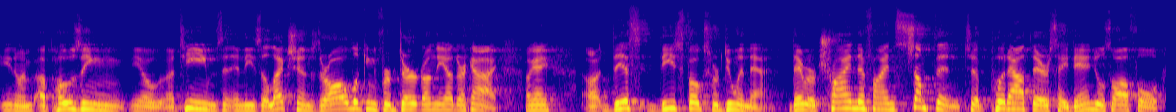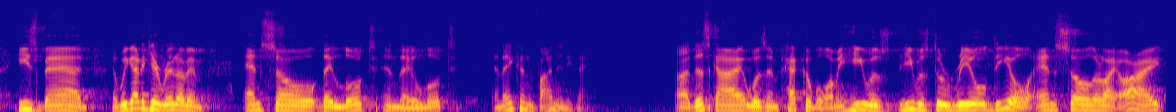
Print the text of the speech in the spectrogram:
you know opposing you know uh, teams in, in, these elections, they're all looking for dirt on the other guy. Okay, uh, this, these folks were doing that. They were trying to find something to put out there, say, Daniel's awful, he's bad, and we got to get rid of him. And so they looked and they looked, and they couldn't find anything. Uh, this guy was impeccable. I mean, he was, he was the real deal. And so they're like, all right,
